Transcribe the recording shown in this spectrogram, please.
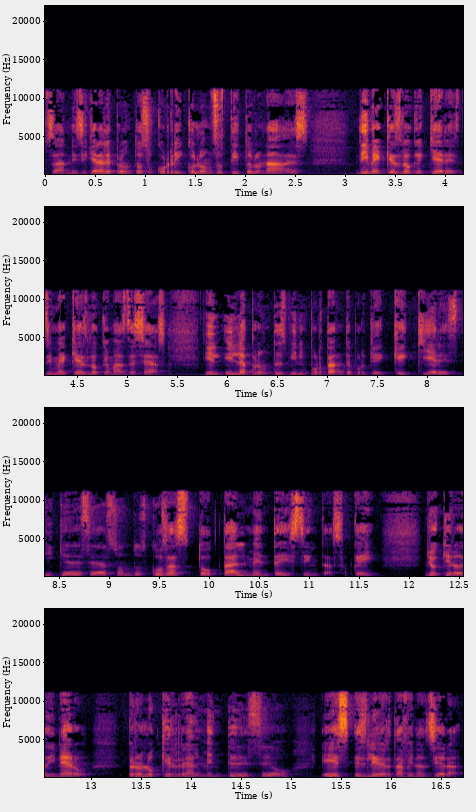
O sea, ni siquiera le pregunto su currículum, su título, nada. Es dime qué es lo que quieres, dime qué es lo que más deseas. Y, y, la pregunta es bien importante porque qué quieres y qué deseas son dos cosas totalmente distintas, ¿ok? Yo quiero dinero, pero lo que realmente deseo es, es libertad financiera.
